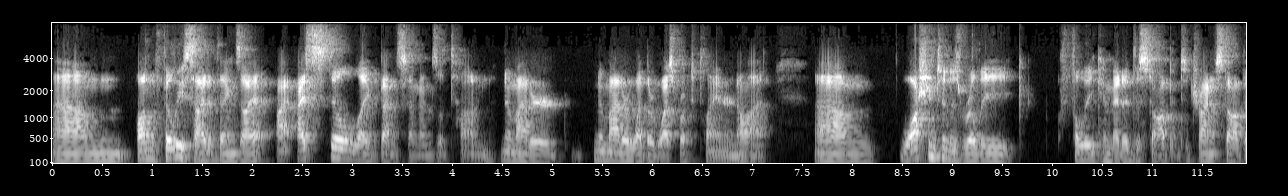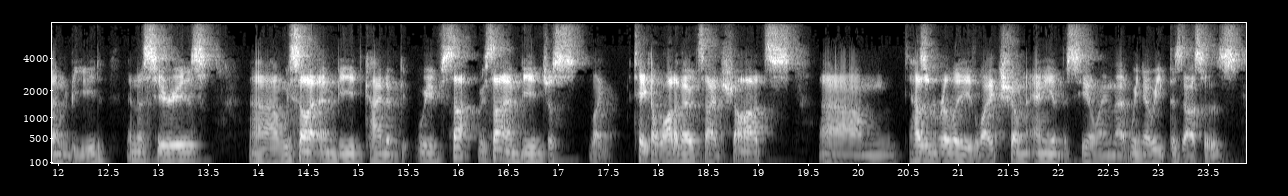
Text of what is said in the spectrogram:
Um, on the Philly side of things, I, I, I still like Ben Simmons a ton, no matter no matter whether Westbrook's playing or not. Um, Washington is really fully committed to stop to trying to stop Embiid in the series. Uh, we saw Embiid kind of we've saw we saw Embiid just like take a lot of outside shots. Um, hasn't really like shown any of the ceiling that we know he possesses.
